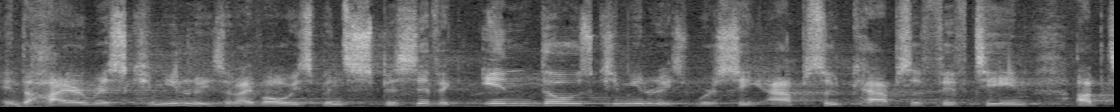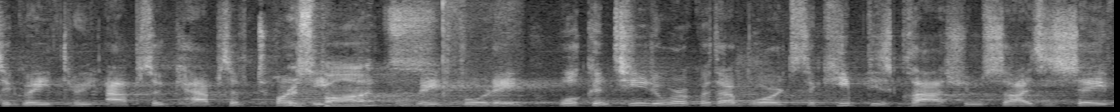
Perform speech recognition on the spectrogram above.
in the higher risk communities, and I've always been specific, in those communities, we're seeing absolute caps of 15 up to grade 3, absolute caps of 20 Response? grade 4 to 8. We'll continue to work with our boards to keep these classroom sizes safe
